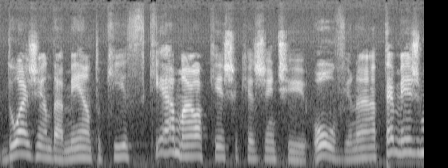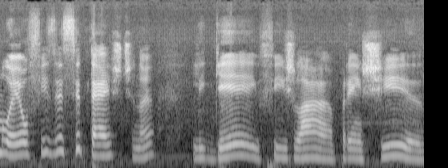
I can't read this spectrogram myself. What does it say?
do agendamento, que, que é a maior queixa que a gente ouve, né? Até mesmo eu fiz esse teste, né? Liguei, fiz lá, preenchi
